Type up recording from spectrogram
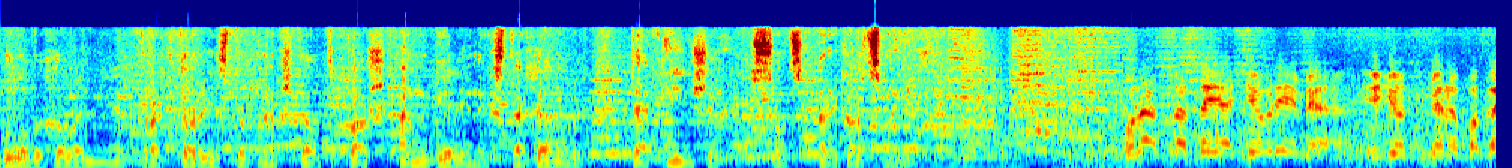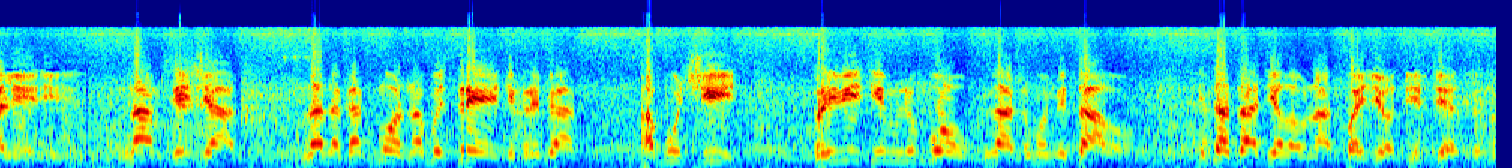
було виховання трактористок на кшталт Паш Ангеліних, Стаханових та інших соцрекордсменів. У нас в настоящее время идет смена поколений. Нам сейчас надо как можно быстрее этих ребят обучить, привить им любовь к нашему металлу. И тогда дело у нас пойдет, естественно.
